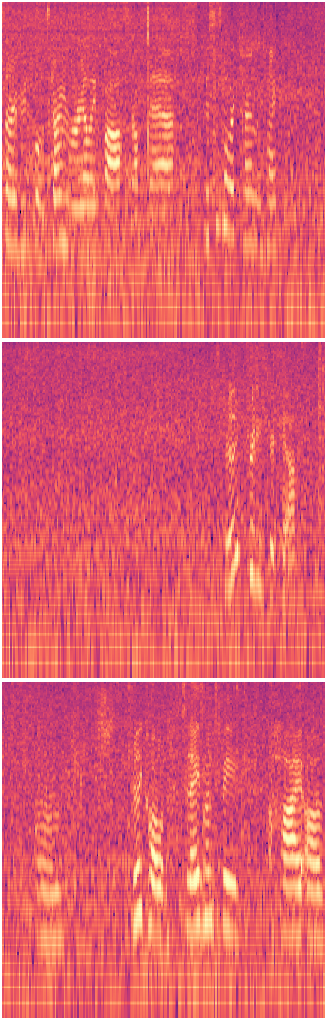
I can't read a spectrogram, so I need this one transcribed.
So beautiful. It's going really fast up there. This is what we're currently hiking. It's really pretty through here. Um, it's really cold. Today's meant to be a high of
